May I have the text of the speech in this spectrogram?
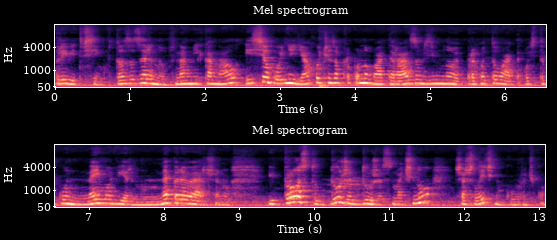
привіт всім, хто зазирнув на мій канал. І сьогодні я хочу запропонувати разом зі мною приготувати ось таку неймовірну, неперевершену і просто дуже-дуже смачну шашличну курочку.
